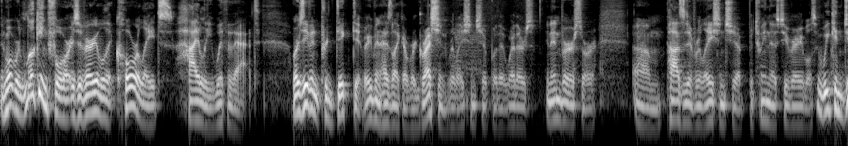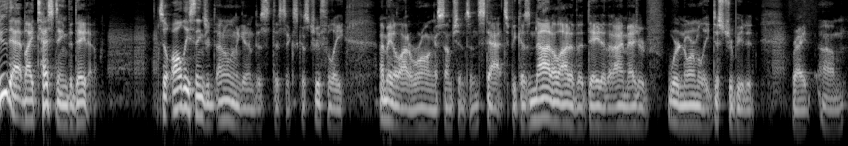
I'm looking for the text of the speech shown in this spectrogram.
And what we're looking for is a variable that correlates highly with that or is even predictive, or even has like a regression relationship with it, where there's an inverse or um, positive relationship between those two variables. We can do that by testing the data. So all these things are. I don't want to get into statistics because, truthfully, I made a lot of wrong assumptions in stats because not a lot of the data that I measured were normally distributed, right? Um,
